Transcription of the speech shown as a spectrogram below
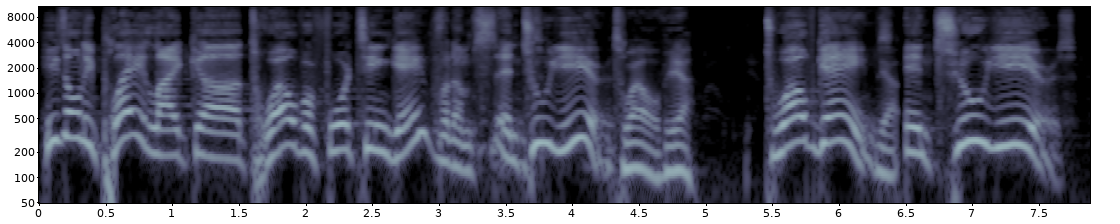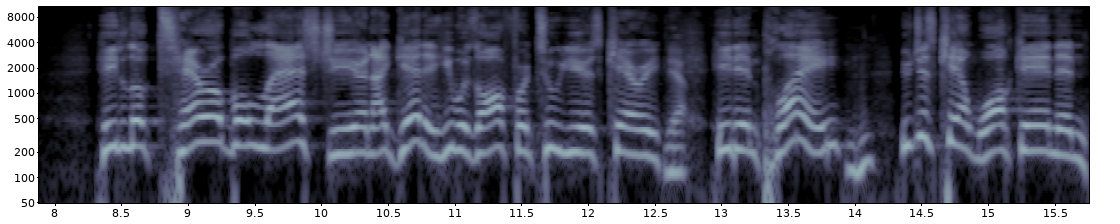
he's only played like uh, 12 or 14 games for them in 2 years. 12, yeah. 12 games yep. in two years. He looked terrible last year, and I get it. He was off for two years, Kerry. Yep. He didn't play. Mm-hmm. You just can't walk in and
